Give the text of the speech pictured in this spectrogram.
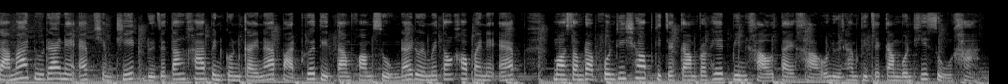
สามารถดูได้ในแอปเข็มทิศหรือจะตั้งค่าเป็นกลไกหน้าปัดเพื่อติดตามความสูงได้โดยไม่ต้องเข้าไปในแอป เหมาะสำหรับคนที่ชอบกิจกรรมประเภทปีนเขาไต่เขา หรือทำกิจกรรมบนที่สูงค่ะ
